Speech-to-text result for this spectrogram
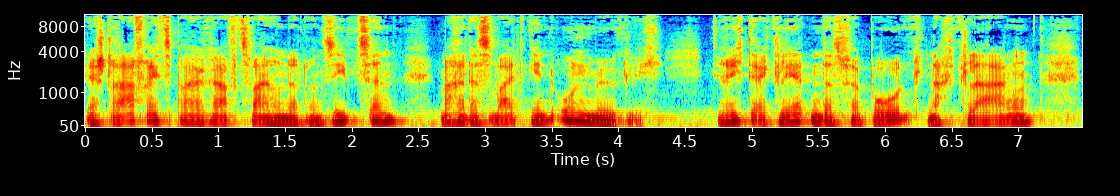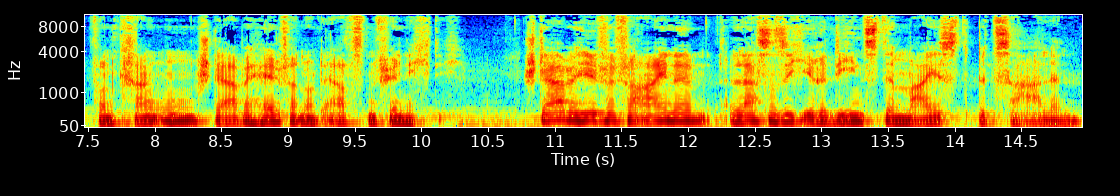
Der Strafrechtsparagraf 217 mache das weitgehend unmöglich. Die Richter erklärten das Verbot nach Klagen von Kranken, Sterbehelfern und Ärzten für nichtig. Sterbehilfevereine lassen sich ihre Dienste meist bezahlen.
